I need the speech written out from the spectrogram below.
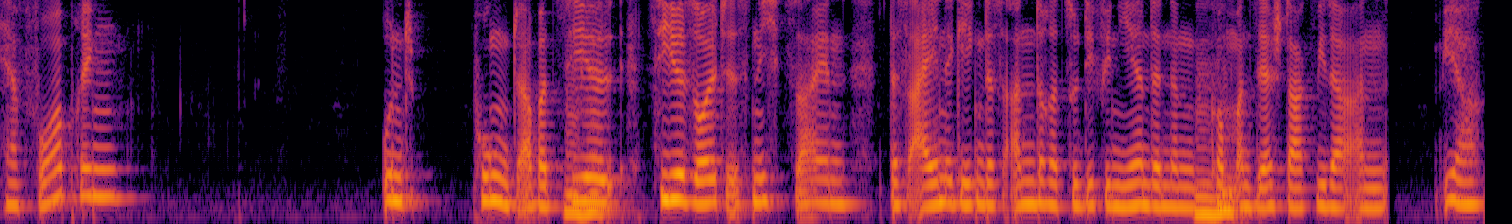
hervorbringen. Und Punkt. Aber Ziel, mhm. Ziel sollte es nicht sein, das eine gegen das andere zu definieren, denn dann mhm. kommt man sehr stark wieder an ja,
